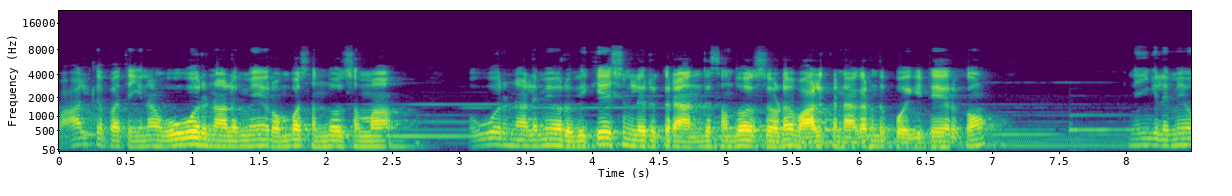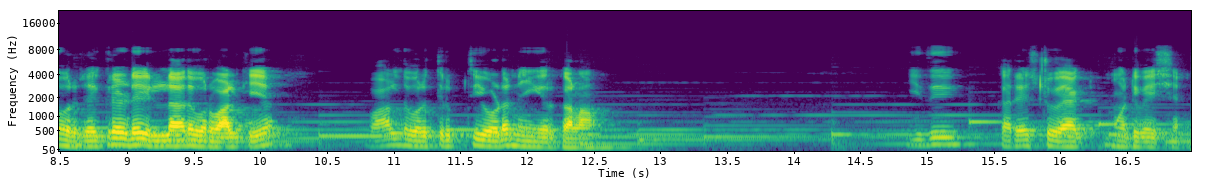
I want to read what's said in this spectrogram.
வாழ்க்கை பார்த்திங்கன்னா ஒவ்வொரு நாளுமே ரொம்ப சந்தோஷமாக ஒவ்வொரு நாளுமே ஒரு வெக்கேஷனில் இருக்கிற அந்த சந்தோஷத்தோட வாழ்க்கை நகர்ந்து போய்கிட்டே இருக்கும். நீங்களுமே ஒரு ரெக்ரெட்டே இல்லாத ஒரு வாழ்க்கையை வாழ்ந்த ஒரு திருப்தியோடு நீங்கள் இருக்கலாம். இது கரேஜ் டு ஆக்ட் மோட்டிவேஷன்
